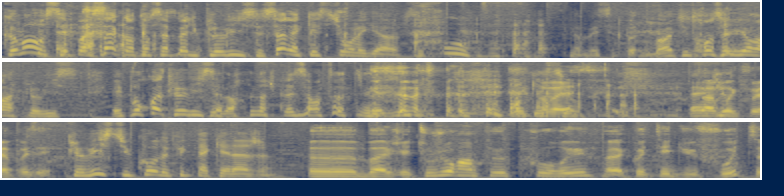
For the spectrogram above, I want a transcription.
comment c'est pas ça quand on s'appelle Clovis? C'est ça la question les gars, c'est fou. Non mais c'est pas. Bon tu te renseigneras Clovis. Et pourquoi Clovis alors? Non je plaisante, t'imagines la question. Ouais, Euh, c'est pas moi qu'il faut la poser. Clovis tu cours depuis que t'as quel âge? Euh, bah, j'ai toujours un peu couru à côté du foot,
